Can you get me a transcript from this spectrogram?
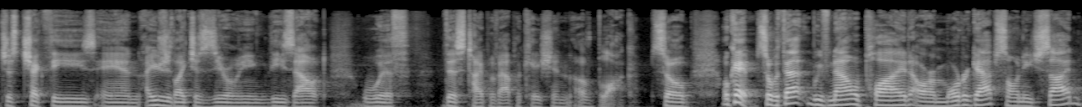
just check these, and I usually like just zeroing these out with this type of application of block. So, okay, so with that, we've now applied our mortar gaps on each side.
